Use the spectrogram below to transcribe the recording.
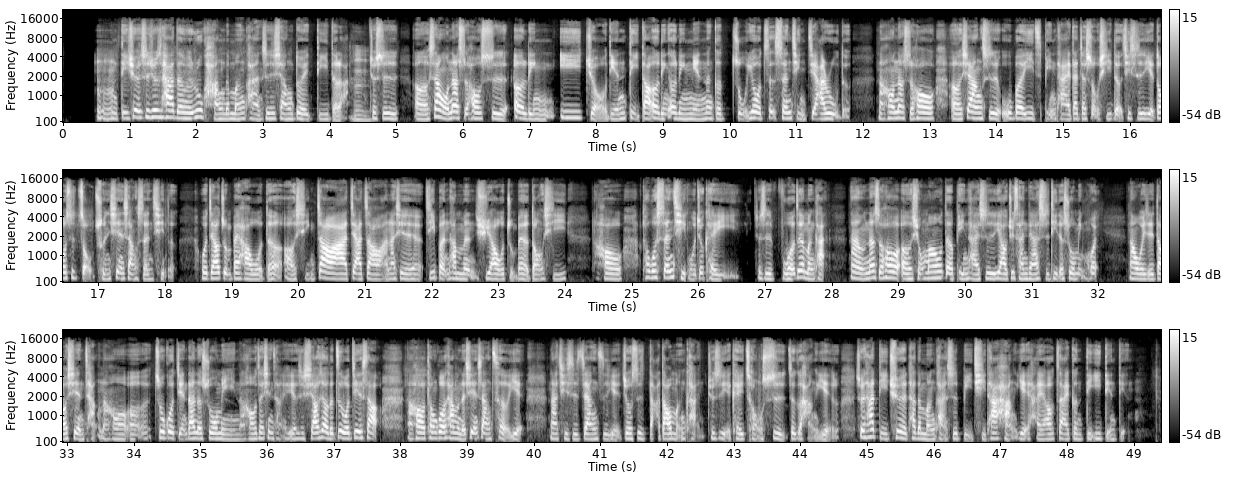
嗯，的确是，就是它的入行的门槛是相对低的啦。嗯，就是呃，像我那时候是二零一九年底到二零二零年那个左右这申请加入的。然后那时候呃，像是 Uber Eats 平台大家熟悉的，其实也都是走纯线上申请的。我只要准备好我的呃行照啊、驾照啊那些基本他们需要我准备的东西，然后透过申请我就可以就是符合这个门槛。那那时候，呃，熊猫的平台是要去参加实体的说明会，那我也到现场，然后呃做过简单的说明，然后在现场也是小小的自我介绍，然后通过他们的线上测验，那其实这样子也就是达到门槛，就是也可以从事这个行业了。所以它的确它的门槛是比其他行业还要再更低一点点。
